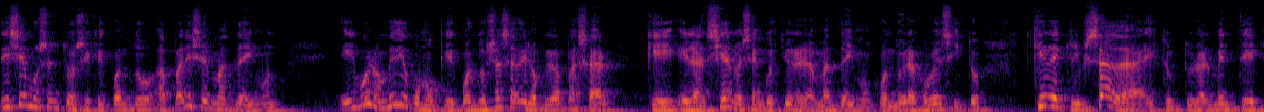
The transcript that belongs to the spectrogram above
Decíamos entonces que cuando aparece Matt Damon, y bueno, medio como que cuando ya sabes lo que va a pasar, que el anciano ese en cuestión era Matt Damon cuando era jovencito, queda eclipsada estructuralmente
